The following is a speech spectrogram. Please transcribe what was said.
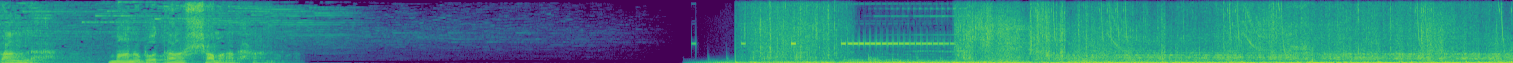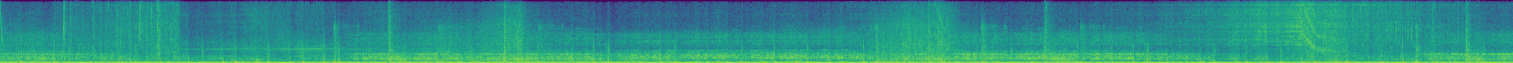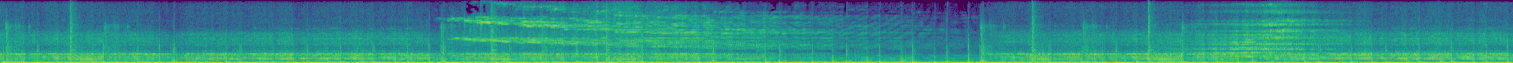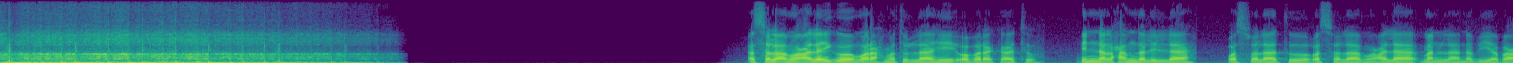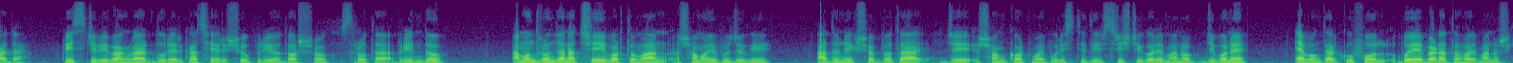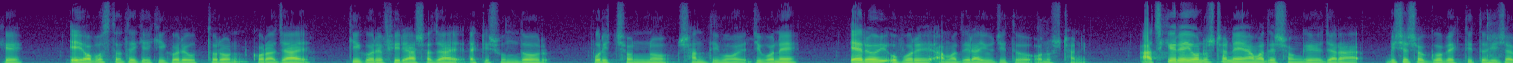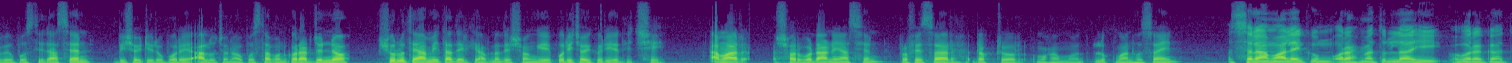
বাংলা মানবতা সমাধান। আসসালামু আলাইকুম ওরহমতুল্লাহি ওবরাকাত ইন্নালহামদুলিল্লাহ ওসলাতু ওসালাম আলা মান্লা নবী আবাদা পিস টিভি বাংলার দূরের কাছের সুপ্রিয় দর্শক, শ্রোতা, বৃন্দ, আমন্ত্রণ জানাচ্ছি বর্তমান সময় উপযোগী, আধুনিক সভ্যতায় যে সংকটময় পরিস্থিতির সৃষ্টি করে মানব জীবনে এবং তার কুফল বয়ে বেড়াতে হয় মানুষকে, এই অবস্থা থেকে কি করে উত্তরণ করা যায়, কি করে ফিরে আসা যায় একটি সুন্দর পরিচ্ছন্ন শান্তিময় জীবনে এরই উপরে আমাদের আয়োজিত অনুষ্ঠানে। আজকের এই অনুষ্ঠানে আমাদের সঙ্গে যারা বিশেষজ্ঞ ব্যক্তিত্ব হিসাবে উপস্থিত আছেন বিষয়টির উপরে আলোচনা উপস্থাপন করার জন্য শুরুতে আমি তাদেরকে আপনাদের সঙ্গে পরিচয় করিয়ে দিচ্ছি। আমার সর্বডানে আছেন প্রফেসর ডক্টর মোহাম্মদ লুকমান হুসাইন। আসসালামু আলাইকুম ওরহমতুল্লাহি ওবরাকাত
